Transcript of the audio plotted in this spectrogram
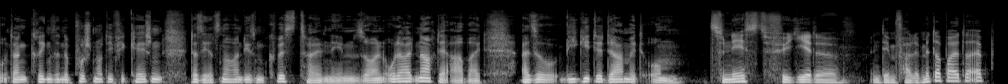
und dann kriegen sie eine Push-Notification, dass sie jetzt noch an diesem Quiz teilnehmen sollen oder halt nach der Arbeit. Also wie geht ihr damit um? Zunächst für jede in dem Falle Mitarbeiter-App,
